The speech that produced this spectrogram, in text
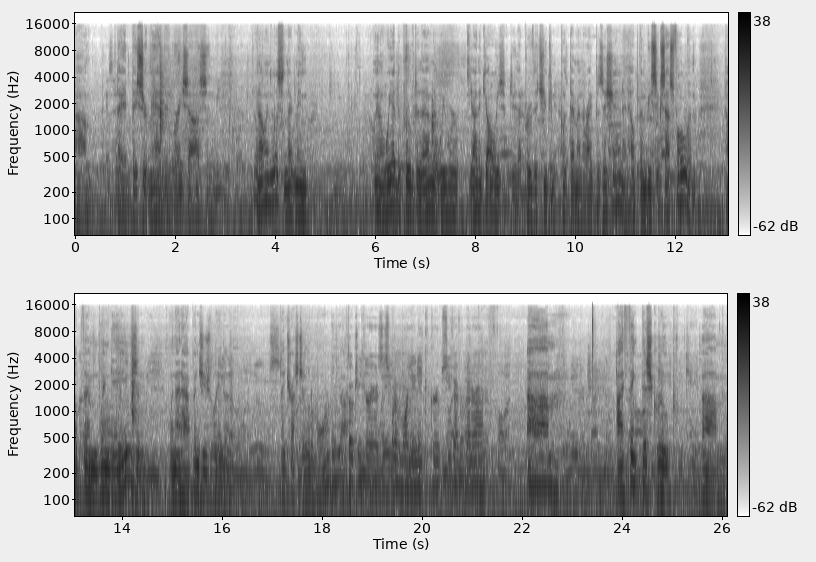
Um, they they certainly had to embrace us, and you know, and listen. I mean, you know, we had to prove to them that we were. Yeah, I think you always do that. Prove that you can put them in the right position and help them be successful and help them win games. And when that happens, usually the, they trust you a little more. In your coaching career, is this one of the more unique groups you've ever been around? Um, I think this group. Um,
